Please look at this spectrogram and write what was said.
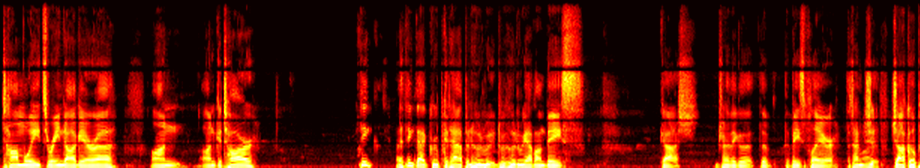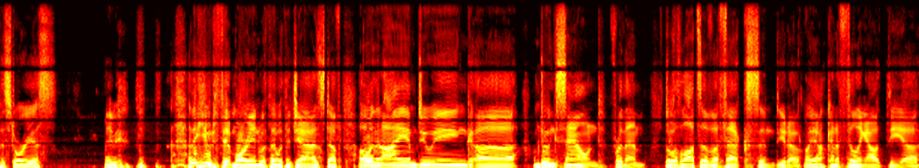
Tom Waits Rain Dog era on on guitar. I think I think that group could happen. Who do we, who do we have on bass? Gosh, I'm trying to think of the, the, the bass player. at The time J- Jaco Pastorius. Maybe I think he would fit more in with the with the jazz stuff. Oh, and then I am doing uh, I'm doing sound for them, but with lots of effects and you know Oh yeah. kind of filling out the uh,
